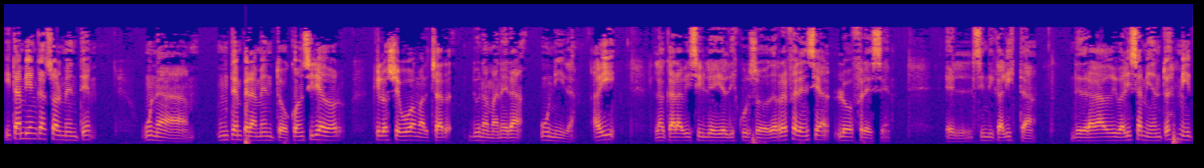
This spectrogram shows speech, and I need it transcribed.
y también casualmente una, un temperamento conciliador que los llevó a marchar de una manera unida. Ahí la cara visible y el discurso de referencia lo ofrece el sindicalista de dragado y balizamiento Smith,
